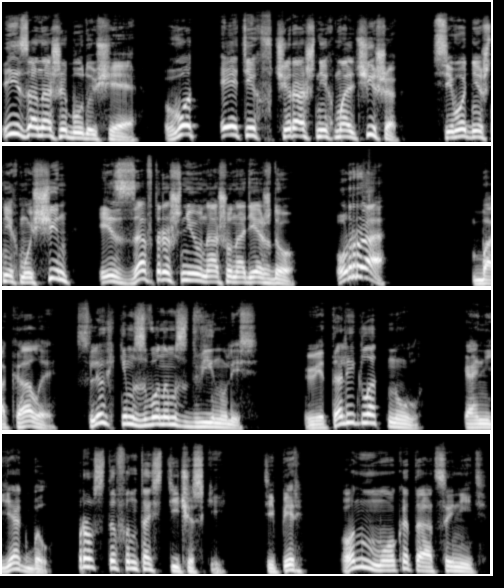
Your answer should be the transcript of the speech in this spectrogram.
и за наше будущее. Вот этих вчерашних мальчишек, сегодняшних мужчин и завтрашнюю нашу надежду. Ура!» Бокалы с легким звоном сдвинулись. Виталий глотнул. Коньяк был просто фантастический. Теперь он мог это оценить.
